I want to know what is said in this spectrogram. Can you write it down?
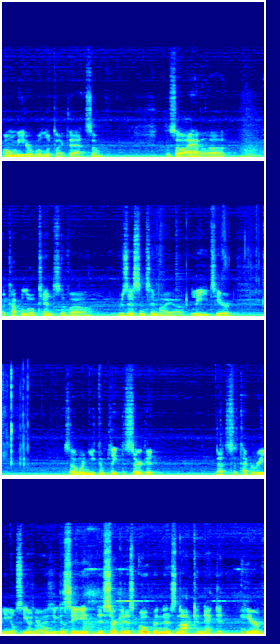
ohm meter will look like that. So, so I have a, a couple little tenths of uh, resistance in my uh, leads here. So when you complete the circuit, that's the type of reading you'll see on your. As you can see, the circuit is open; it's not connected here,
